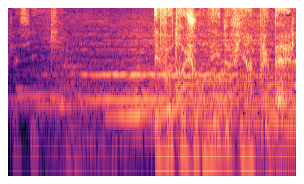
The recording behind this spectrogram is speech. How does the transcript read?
Classique. Et votre journée devient plus belle.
